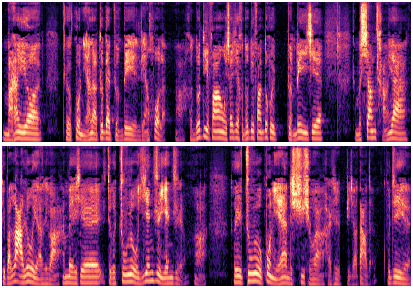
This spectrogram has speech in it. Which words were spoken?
马上又要这个过年了，都在准备年货了啊。很多地方，我相信很多地方都会准备一些什么香肠呀，对吧？腊肉呀，对吧？还卖一些这个猪肉腌制腌制啊。所以猪肉过年的需求啊还是比较大的。估计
